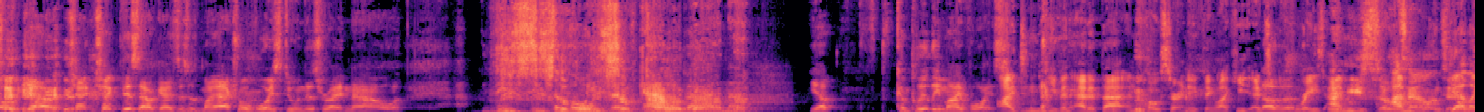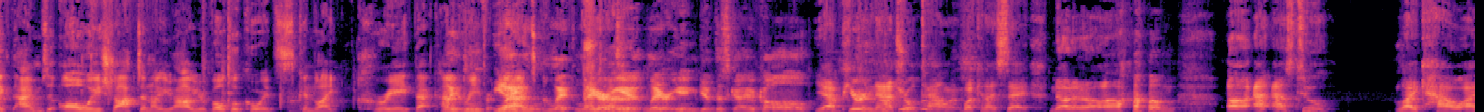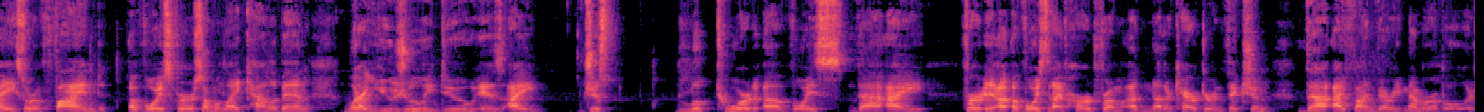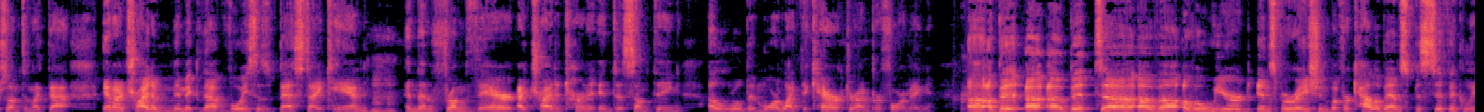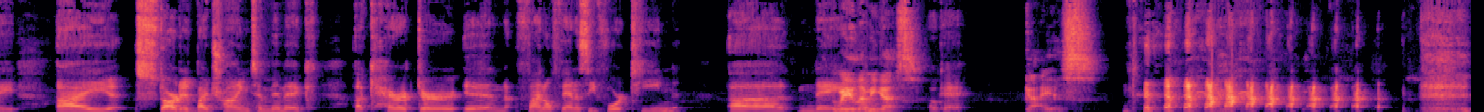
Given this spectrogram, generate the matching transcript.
Oh yeah, check check this out, guys. This is my actual voice doing this right now. This is the voice of Caliban. Yep, completely my voice. I didn't even edit that and post or anything. Like he, it's Nothing. crazy. I'm, He's so I'm- talented. Yeah, like I'm always shocked on how, you, how your vocal cords can like create that kind of Like, reverb. yeah, it's Larian, Larian, give this guy a call. yeah, pure natural talent. What can I say? No, no, no. Um, uh, as to like how I sort of find a voice for someone like Caliban, what I usually do is I just look toward a voice that I for a, voice that I've heard from another character in fiction that I find very memorable or something like that. And I try to mimic that voice as best I can. And then from there, I try to turn it into something a little bit more like the character I'm performing. Uh, a bit, uh, a bit uh, of, a, of a weird inspiration, but for Caliban specifically, I started by trying to mimic a character in Final Fantasy XIV uh, named. Wait, let me guess. Okay. Gaius.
